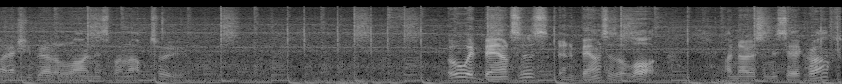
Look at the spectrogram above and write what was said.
Might actually be able to line this one up too. Oh, it bounces, and it bounces a lot. I notice in this aircraft.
